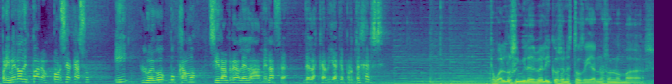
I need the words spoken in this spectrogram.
primero disparan por si acaso y luego buscamos si eran reales las amenazas de las que había que protegerse. Igual los símiles bélicos en estos días no son los más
